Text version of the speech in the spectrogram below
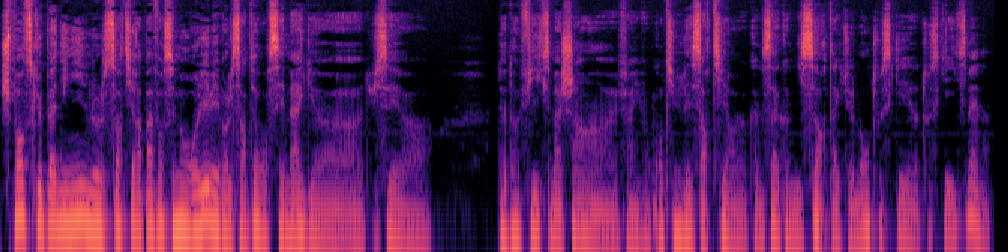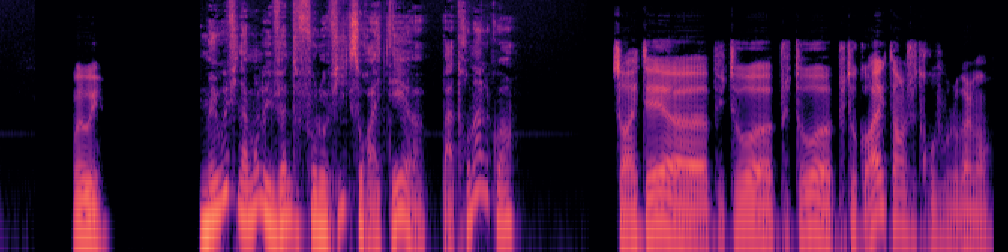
Je pense que Panini ne le sortira pas forcément relié, mais il va le sortir dans ses mags, tu sais, Of X, machin. Enfin, ils vont continuer de les sortir comme ça, comme ils sortent actuellement tout ce qui est tout ce qui est X-Men. Oui, oui. Mais oui, finalement, l'event Fall of X aura été pas trop mal, quoi. Ça aurait été plutôt plutôt plutôt correct, hein, je trouve globalement.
